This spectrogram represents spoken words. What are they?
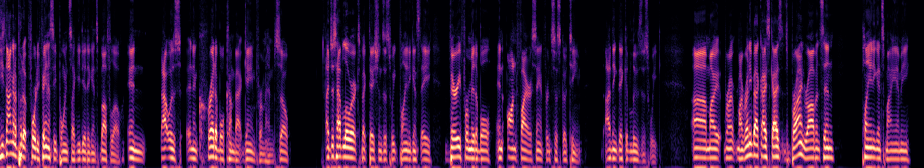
he's not going to put up 40 fantasy points like he did against Buffalo. And that was an incredible comeback game from him. So I just have lower expectations this week playing against a very formidable and on fire San Francisco team. I think they could lose this week. Uh, my my running back ice guys, it's Brian Robinson playing against Miami.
